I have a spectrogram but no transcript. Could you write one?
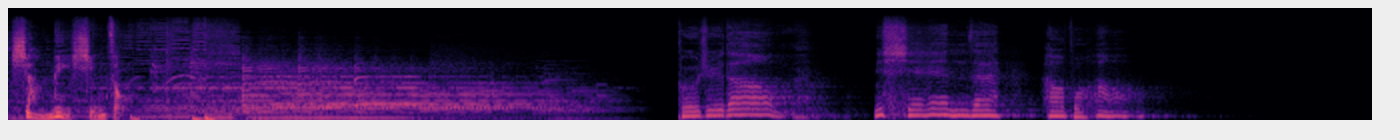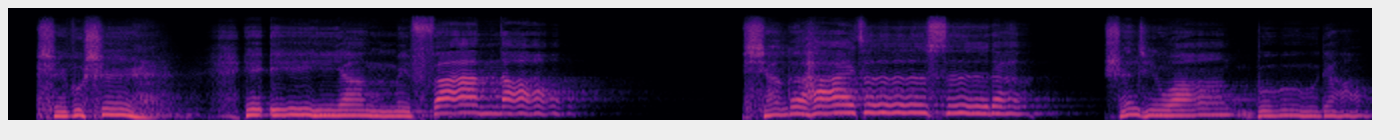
向内行走。不知道你现在好不好？是不是也一样没烦恼？像个孩子似的，深情忘不掉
